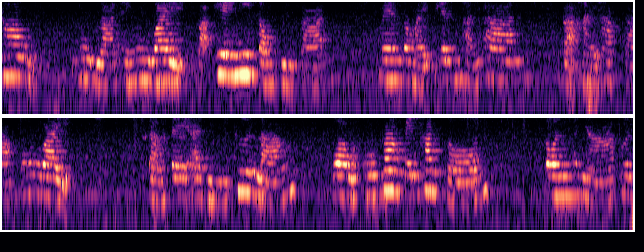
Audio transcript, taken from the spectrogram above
เฮาลูกหลานให้หูไว้ประเพณีต้องสื่อสาร แม้สมัยเปลี่ยนผันพานกะให้หักษาคงไว้ตั้งแต่อดีตขึ้นหลังว้าสู่ฟังเป็นคำสอน ตอนพญาเพิ่น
